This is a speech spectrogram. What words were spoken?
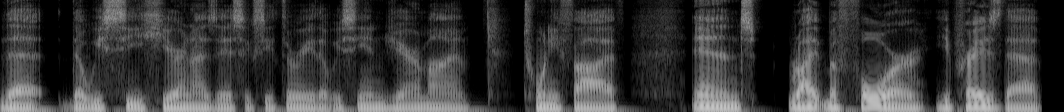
that that we see here in Isaiah 63, that we see in Jeremiah 25. And right before he prays that,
